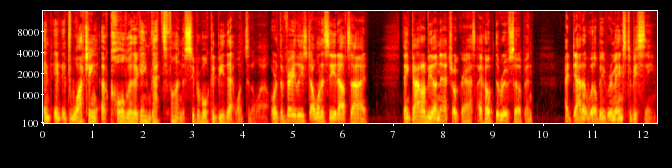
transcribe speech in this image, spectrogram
and, and it's watching a cold weather game. That's fun. The Super Bowl could be that once in a while. Or at the very least, I want to see it outside. Thank God it'll be on natural grass. I hope the roof's open. I doubt it will be. Remains to be seen.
